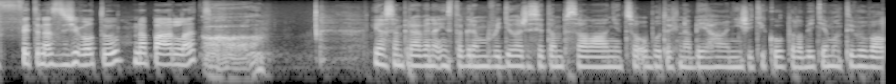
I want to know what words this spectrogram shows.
fitness životu na pár let. Aha. Já jsem právě na Instagramu viděla, že si tam psala něco o botech na běhání, že ti koupil, aby tě motivoval.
